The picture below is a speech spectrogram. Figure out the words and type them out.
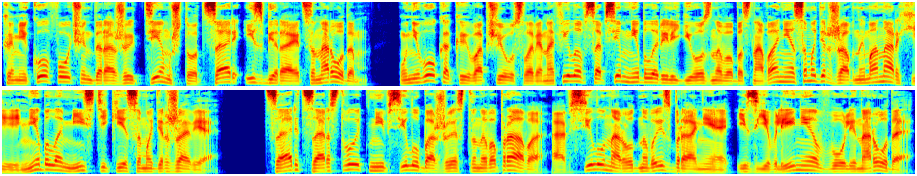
Хомяков очень дорожит тем, что царь избирается народом. У него, как и вообще у славянофилов, совсем не было религиозного обоснования самодержавной монархии, не было мистики самодержавия. Царь царствует не в силу божественного права, а в силу народного избрания, изъявления воли народа.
